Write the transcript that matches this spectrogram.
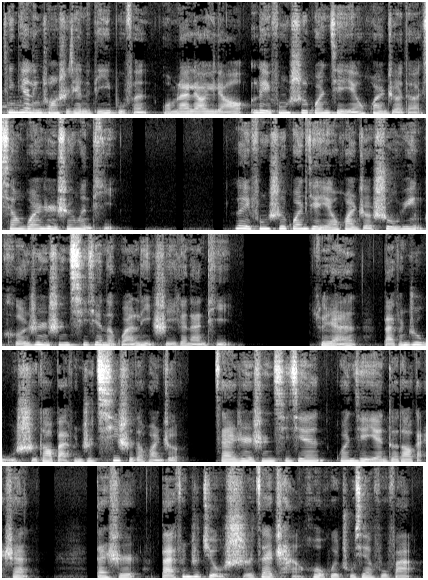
今天临床实践的第一部分，我们来聊一聊类风湿关节炎患者的相关妊娠问题。类风湿关节炎患者受孕和妊娠期间的管理是一个难题。虽然百分之五十到百分之七十的患者在妊娠期间关节炎得到改善，但是百分之九十在产后会出现复发。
